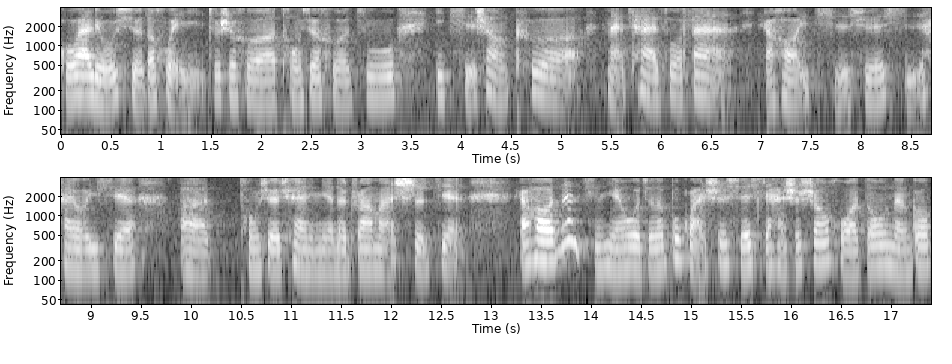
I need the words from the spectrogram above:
国外留学的回忆，就是和同学合租，一起上课、买菜、做饭，然后一起学习，还有一些呃同学圈里面的 drama 事件。然后那几年，我觉得不管是学习还是生活，都能够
